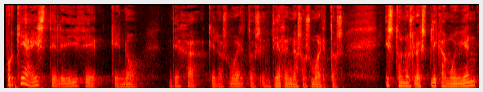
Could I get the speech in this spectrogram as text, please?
¿Por qué a éste le dice que no? Deja que los muertos entierren a sus muertos. Esto nos lo explica muy bien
